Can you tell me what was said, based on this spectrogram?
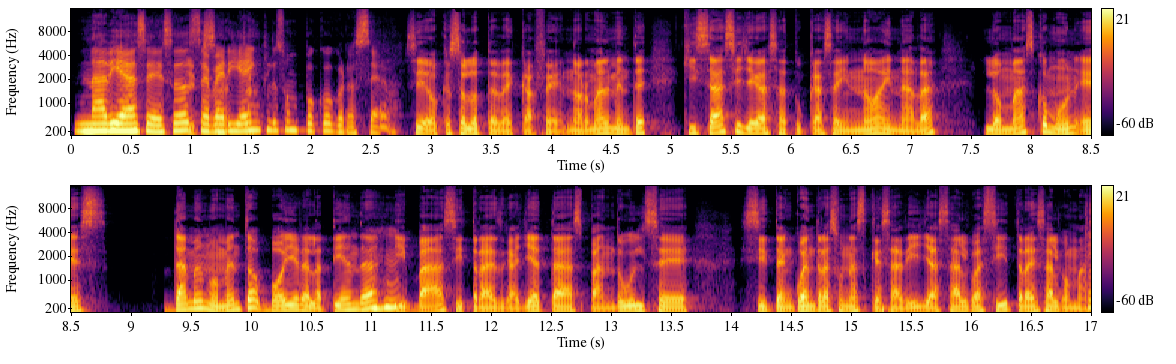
Nadie hace eso, se vería incluso un poco grosero. Sí, o que solo te dé café. Normalmente, quizás si llegas a tu casa y no hay nada, lo más común es, dame un momento, voy a ir a la tienda y vas y traes galletas, pan dulce, si te encuentras unas quesadillas, algo así, traes algo más.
